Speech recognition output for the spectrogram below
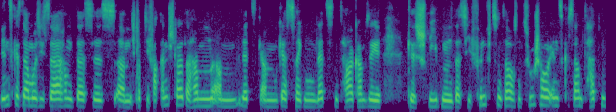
Insgesamt muss ich sagen, dass es, ähm, ich glaube, die Veranstalter haben am, letzt, am gestrigen letzten Tag haben sie geschrieben, dass sie 15.000 Zuschauer insgesamt hatten,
